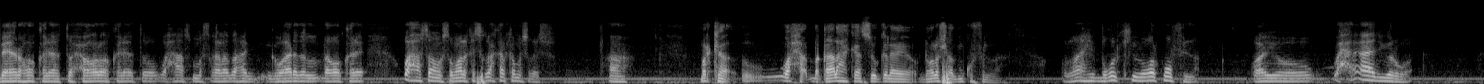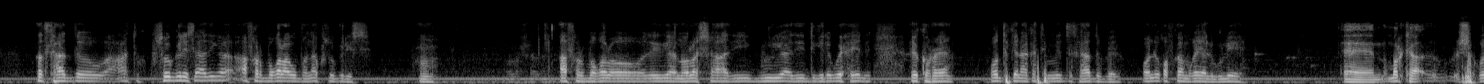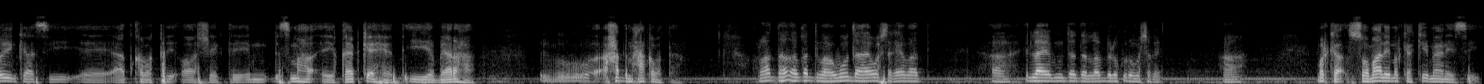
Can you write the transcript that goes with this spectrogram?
beerahoo kaleeto xoolahoo kaleeto waxaas masqaladaha gawaarida la dhaqo kale waxaas somalia ka wax kale kama shaqeyso. Marka waxa dhaqaalaha kaa soo galaya noloshaad ma ku filna wallaahi boqolkiiba boqol kuma filna. Waayo wax aada u yar waa dadka hadda waxaad ku soo gelaysa adiga afar boqol ugu badnaa ku soo gelaysa. Afar boqol oo adiga noloshaadii gurigaadii digla wixii ay koreeyaan wadankiina ka timid dadka hadda be oo nin qofkaa maqayaa lagu leeyahay. Marka shaqooyinkaasi aad qabatay oo aad sheegtay in dhismaha ay qayb ka ahayd iyo beeraha hadda maxaa qabataa? Shaqeebaad ilaa muddada laba bilo ku dhow ma shaqeyn. Marka soomaaliya markaa ka imaaneysay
